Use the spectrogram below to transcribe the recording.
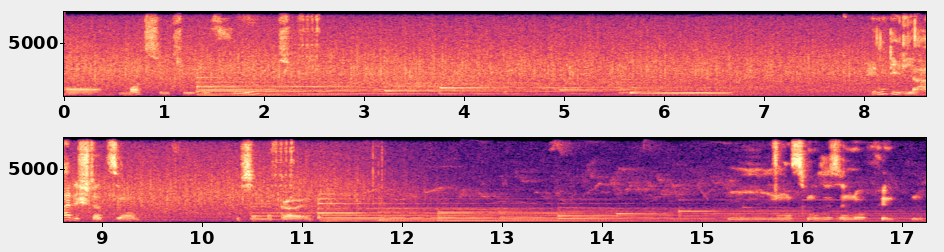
paar Mods hinzugefügt. Uh, Handy-Ladestation. Ist ja mal geil. Hm, was muss ich denn nur finden?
